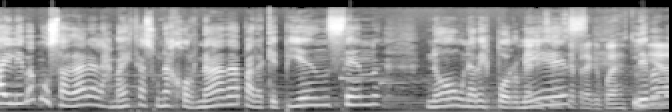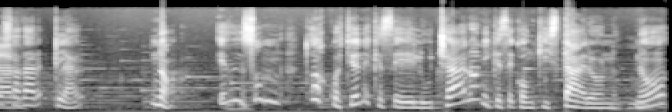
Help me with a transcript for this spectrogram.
ay, le vamos a dar a las maestras una jornada para que piensen, ¿no? Una vez por mes. Para que puedan estudiar. Le vamos a dar, claro. No, son todas cuestiones que se lucharon y que se conquistaron, ¿no?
